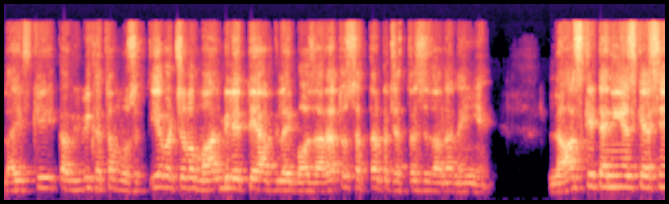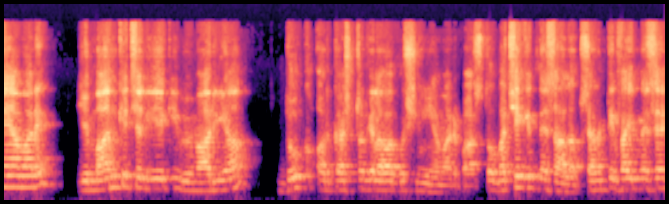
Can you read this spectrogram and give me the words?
लाइफ की कभी भी खत्म हो सकती है बट चलो मान भी लेते हैं आपकी लाइफ बहुत ज़्यादा तो सत्तर, पचहत्तर से ज़्यादा नहीं है। लास्ट के टेन ईयर्स कैसे हैं हमारे? ये मान के चलिए कि बीमारियाँ, दुख और कष्टों के अलावा कुछ नहीं है हमारे पास। तो बचे कितने साल अब? सेवेंटी फाइव में से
